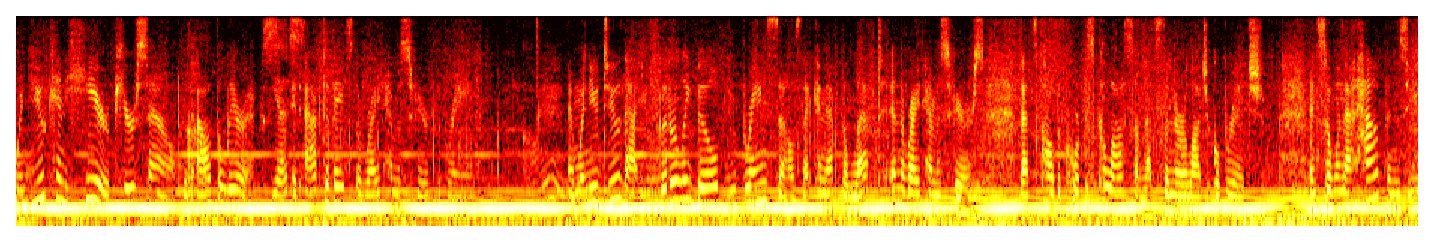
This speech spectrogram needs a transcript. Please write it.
When you can hear pure sound without the lyrics, Yes. it activates the right hemisphere of the brain. And when you do that, you literally build new brain cells that connect the left and the right hemispheres. That's called the corpus callosum. That's the neurological bridge. And so when that happens, you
